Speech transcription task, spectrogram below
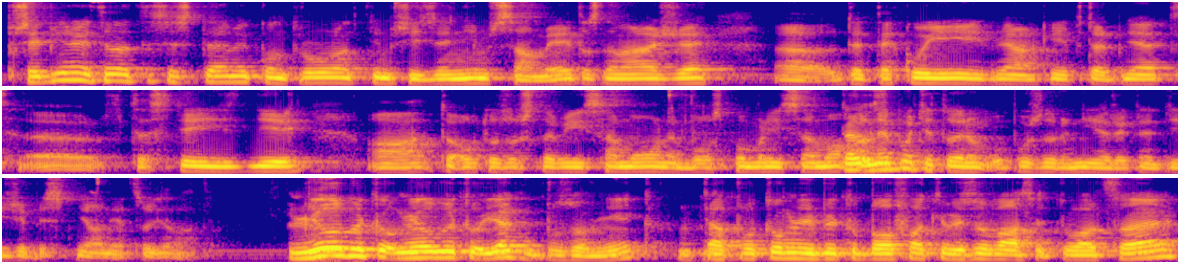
Přebírají tyhle ty systémy kontrolu nad tím řízením sami, to znamená, že uh, detekují nějaký předmět uh, v cestě jízdy a to auto zastaví samo nebo zpomalí samo, tak... nebo tě to jenom upozorní a řekne ti, že bys měl něco dělat. Mělo by to, mělo by to jak upozornit, uh-huh. tak potom, kdyby to byla fakt krizová situace,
